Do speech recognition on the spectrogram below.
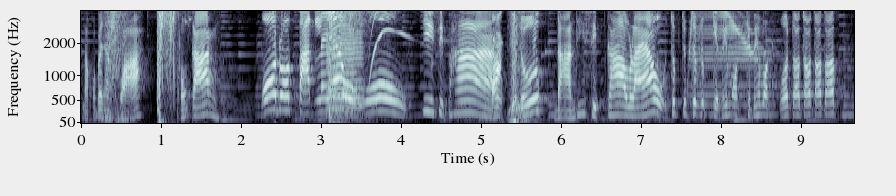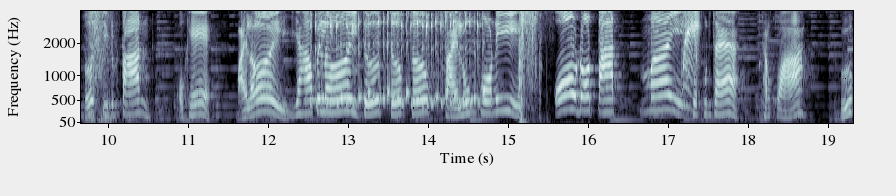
แล้วก็ไปทางขวาตรงกลาง โอ้โดนตัดแล้วโอ้ยี่สิบห้าจุ๊บด่านที่ 19 แล้ว จุ๊บจุ๊บจุบจุบเก็บให้หมดเก็บให้หมดโอ้จอจอจอจอเออสีน้ำตาล โอเค ไปเลย ยาวไปเลยจึบจึบจึบใส่ลุงโพนี่ โอ้โดนตัดไม่เก็บกุญแจทางขวาฮึบ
